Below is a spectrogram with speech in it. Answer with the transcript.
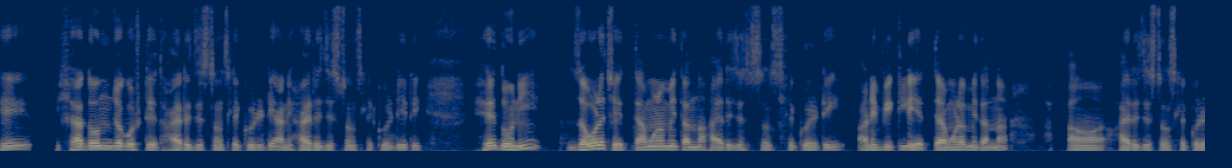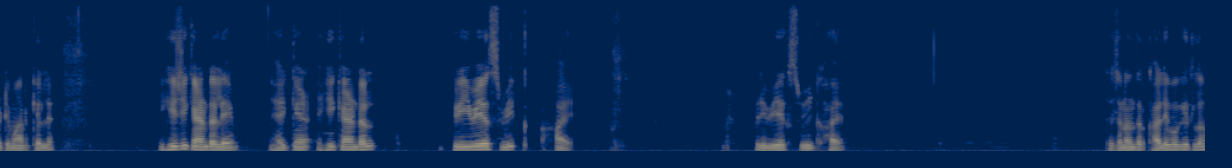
हे ह्या दोन ज्या गोष्टी आहेत हाय रेजिस्टन्स लिक्विडिटी आणि हाय रेजिस्टन्स लिक्विडिटी हे दोन्ही जवळचे आहेत त्यामुळं मी त्यांना हाय रेजिस्टन्स लिक्विडिटी आणि विकली आहेत त्यामुळं मी त्यांना हाय रेजिस्टन्स लिक्विडिटी मार्क केले ही जी कॅन्डल आहे हे कॅ ही candle previous week high previous week high त्याच्यानंतर खाली बघितलं.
